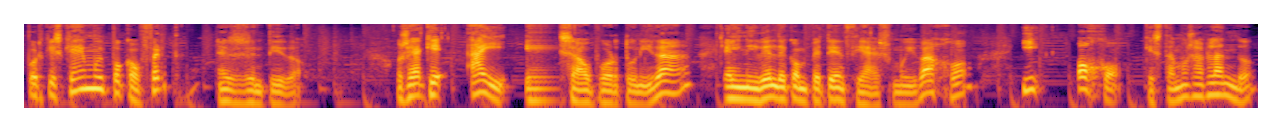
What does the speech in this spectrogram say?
Porque es que hay muy poca oferta en ese sentido. O sea que hay esa oportunidad, el nivel de competencia es muy bajo y ojo, que estamos hablando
